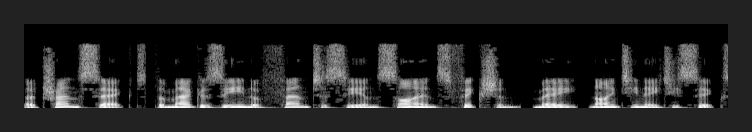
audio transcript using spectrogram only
A Transect The Magazine of Fantasy and Science Fiction, May, 1986.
